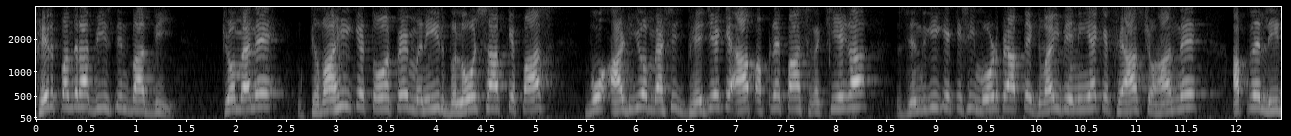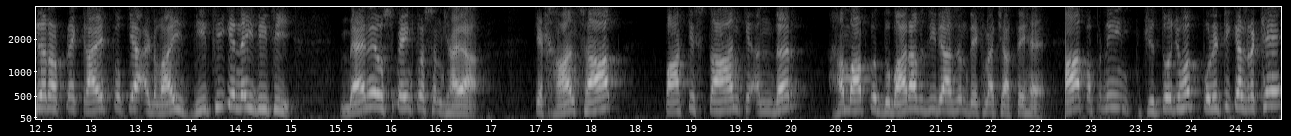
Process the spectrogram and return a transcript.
फिर पंद्रह बीस दिन बाद दी। जो मैंने गवाही के तौर पे मनीर बलोच साहब के पास वो ऑडियो मैसेज भेजे कि आप अपने पास रखिएगा। ज़िंदगी के किसी मोड़ पे आपने गवाही देनी है कि फयाज चौहान ने अपने लीडर अपने कायद को क्या एडवाइस दी थी कि नहीं दी थी? मैंने उसमें इनको समझाया कि खान साहब, पाकिस्तान के अंदर हम आपको दोबारा वज़ीर आज़म देखना चाहते हैं। आप अपनी जिद्दोजहद पोलिटिकल रखें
